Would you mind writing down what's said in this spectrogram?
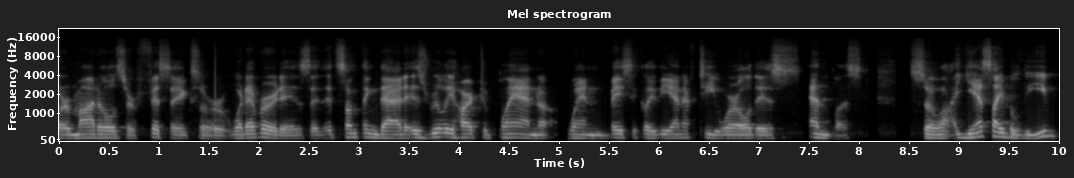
or models or physics or whatever it is it, it's something that is really hard to plan when basically the nft world is endless. So uh, yes i believe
